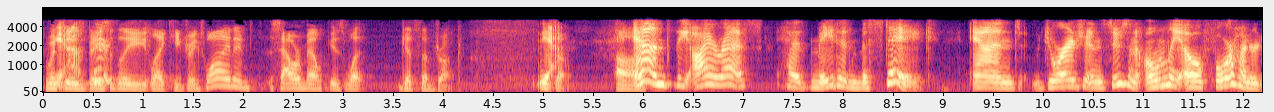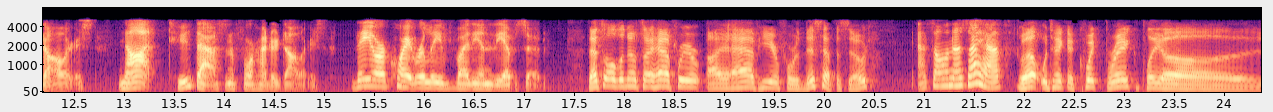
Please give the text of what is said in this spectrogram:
Which yeah. is basically like he drinks wine and sour milk is what gets them drunk. Yeah. So, uh, and the IRS had made a mistake and George and Susan only owe $400, not $2,400. They are quite relieved by the end of the episode. That's all the notes I have for your, I have here for this episode. That's all the notes I have. Well, we'll take a quick break, play a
